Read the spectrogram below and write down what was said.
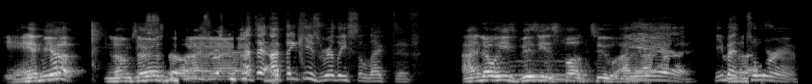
He hit me up. You know what I'm saying? So I, I think I think he's really selective. I, I know he's busy as fuck too. I, I Yeah. He been touring.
